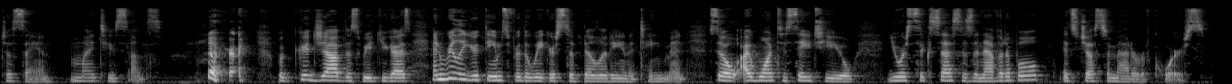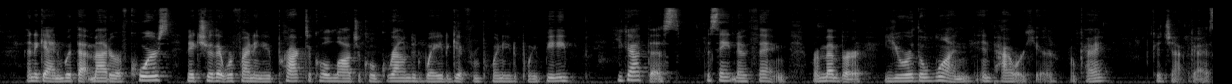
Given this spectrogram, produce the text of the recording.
Just saying, my two cents. All right. But good job this week, you guys. And really, your themes for the week are stability and attainment. So I want to say to you, your success is inevitable. It's just a matter of course. And again, with that matter, of course, make sure that we're finding a practical, logical, grounded way to get from point A to point B. You got this. This ain't no thing. Remember, you're the one in power here, okay? Good job, guys.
